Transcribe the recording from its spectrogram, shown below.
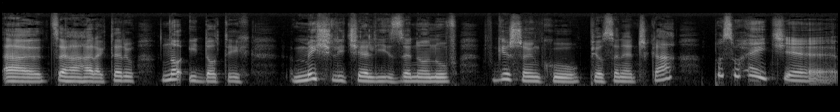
e, cecha charakteru, no i do tych myślicieli Zenonów w Gieszynku pioseneczka. Posłuchajcie.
